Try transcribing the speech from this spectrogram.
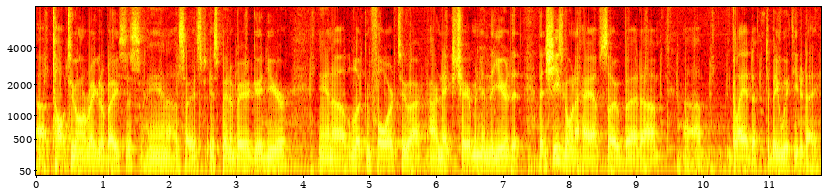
uh, talk to on a regular basis, and uh, so it's it's been a very good year and uh, looking forward to our, our next chairman and the year that, that she's going to have. So, but um, uh, glad to, to be with you today.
